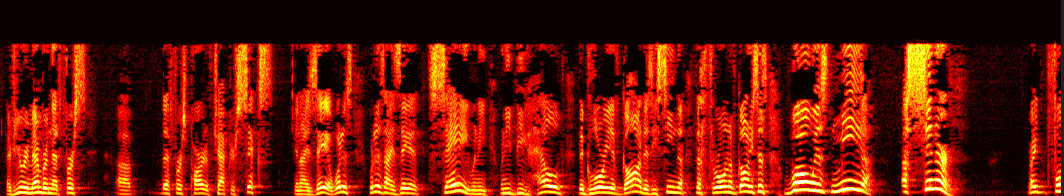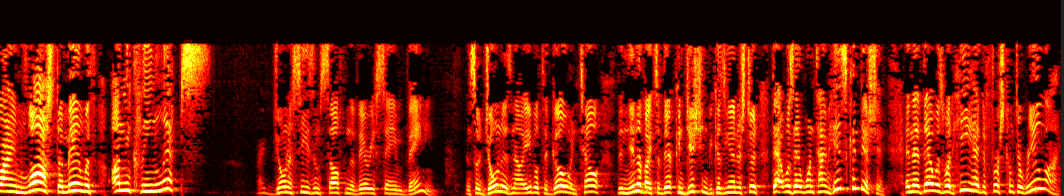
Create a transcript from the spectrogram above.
If you remember in that first, uh, that first part of chapter 6 in Isaiah, what, is, what does Isaiah say when he, when he beheld the glory of God as he seen the, the throne of God? He says, Woe is me, a, a sinner! Right? For I am lost, a man with unclean lips. Right? Jonah sees himself in the very same vein. And so Jonah is now able to go and tell the Ninevites of their condition because he understood that was at one time his condition. And that that was what he had to first come to realize.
